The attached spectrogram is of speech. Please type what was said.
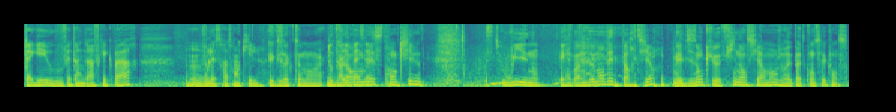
taguez ou vous faites un graphe quelque part, on vous laissera tranquille. Exactement. ouais. Donc vous Alors on me laisse tranquille. Oui et non. On va me demander de partir, mais disons que financièrement, j'aurai pas de conséquences.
